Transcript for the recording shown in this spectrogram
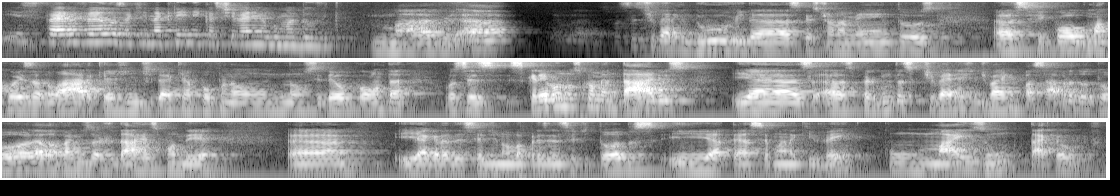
e espero vê-los aqui na clínica se tiverem alguma dúvida. Maravilha vocês tiverem dúvidas, questionamentos, uh, se ficou alguma coisa no ar que a gente daqui a pouco não, não se deu conta, vocês escrevam nos comentários e as, as perguntas que tiverem a gente vai repassar para a doutora, ela vai nos ajudar a responder. Uh, e agradecer de novo a presença de todos e até a semana que vem com mais um Taque ao Vivo.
